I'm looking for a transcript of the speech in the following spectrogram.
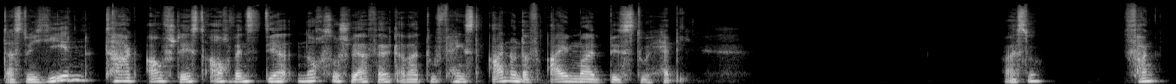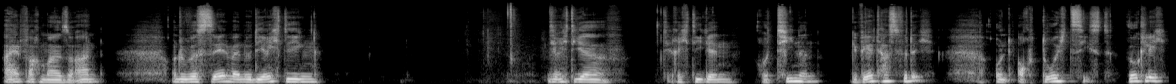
Dass du jeden Tag aufstehst, auch wenn es dir noch so schwer fällt, aber du fängst an und auf einmal bist du happy. Weißt du? Fang einfach mal so an und du wirst sehen, wenn du die richtigen, die richtige, die richtigen Routinen gewählt hast für dich und auch durchziehst. Wirklich,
